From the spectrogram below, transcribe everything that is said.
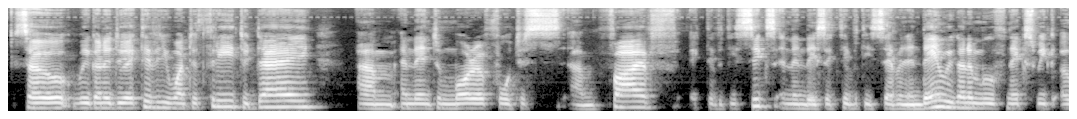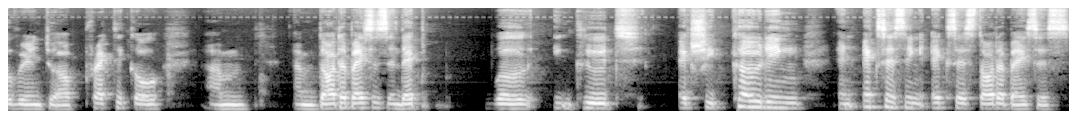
So we're going to do activity one to three today. Um, and then tomorrow, four to um, five, activity six, and then there's activity seven. And then we're going to move next week over into our practical um, um, databases, and that will include actually coding and accessing access databases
